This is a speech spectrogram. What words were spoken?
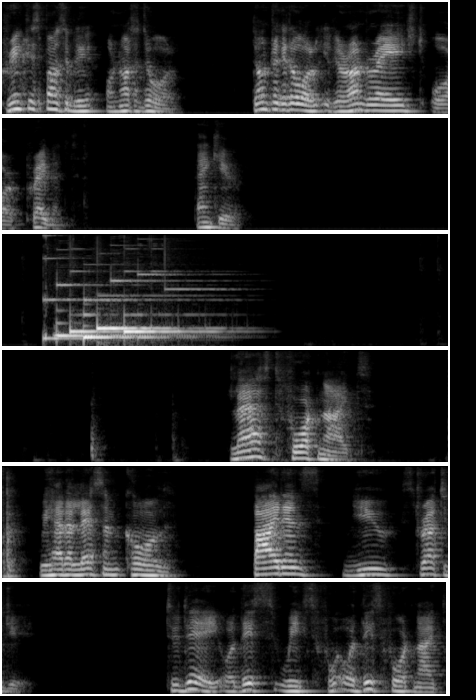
Drink responsibly or not at all. Don't drink at all if you're underage or pregnant. Thank you. Last fortnight, we had a lesson called Biden's New Strategy today or this week's or this fortnight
